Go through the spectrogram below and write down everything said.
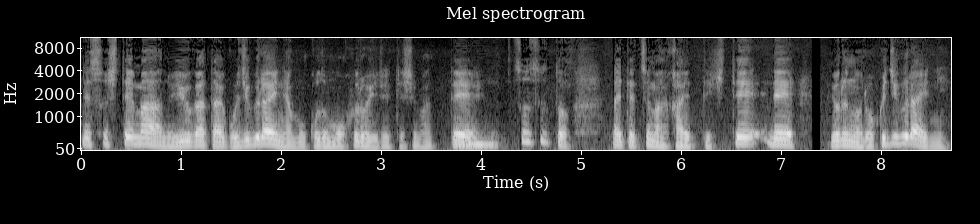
で、そして、まあ、あの、夕方5時ぐらいにはもう子供をお風呂入れてしまって、うんそうすると、大体妻が帰ってきて、で、夜の6時ぐらいに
